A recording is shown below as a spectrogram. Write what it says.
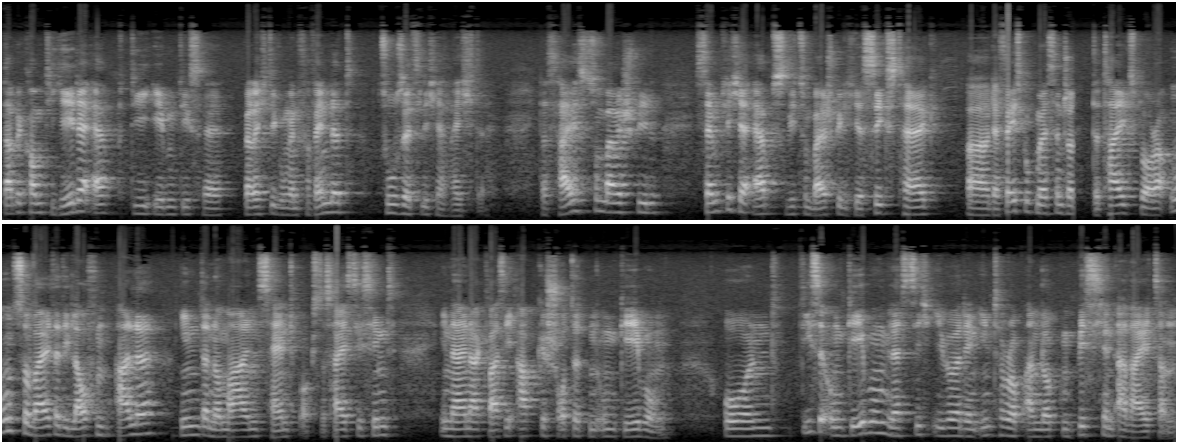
da bekommt jede App, die eben diese Berechtigungen verwendet, zusätzliche Rechte. Das heißt zum Beispiel, sämtliche Apps wie zum Beispiel hier SixTag, äh, der Facebook Messenger, Datei Explorer und so weiter, die laufen alle in der normalen Sandbox. Das heißt, sie sind in einer quasi abgeschotteten Umgebung. Und diese Umgebung lässt sich über den Interop Unlock ein bisschen erweitern.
